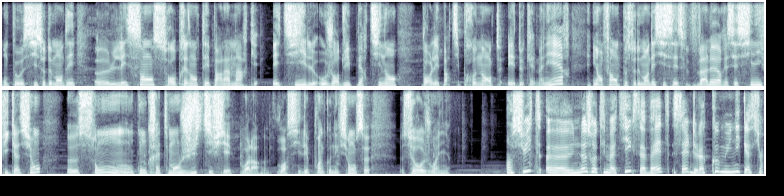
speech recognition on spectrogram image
On peut aussi se demander l'essence représentée par la marque est-il aujourd'hui pertinent pour les parties prenantes et de quelle manière? Et enfin, on peut se demander si ces valeurs et ces significations euh, sont concrètement justifiés. Voilà, voir si les points de connexion se, rejoignent. Ensuite, euh, une autre thématique, ça va être celle de la communication.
